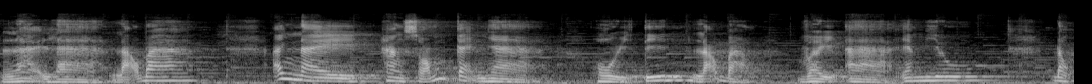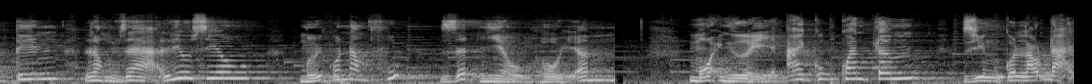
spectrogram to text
lại là lão ba. Anh này hàng xóm cạnh nhà, hồi tin lão bảo, vậy à em yêu. Đọc tin, lòng dạ liêu siêu mới có 5 phút, rất nhiều hồi âm. Mọi người ai cũng quan tâm riêng có lão đại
